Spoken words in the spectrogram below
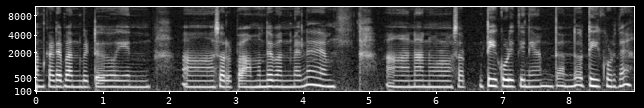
ಒಂದು ಕಡೆ ಬಂದುಬಿಟ್ಟು ಏನು ಸ್ವಲ್ಪ ಮುಂದೆ ಬಂದಮೇಲೆ ನಾನು ಸ್ವಲ್ಪ ಟೀ ಕುಡಿತೀನಿ ಅಂತಂದು ಟೀ ಕುಡಿದೆ.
